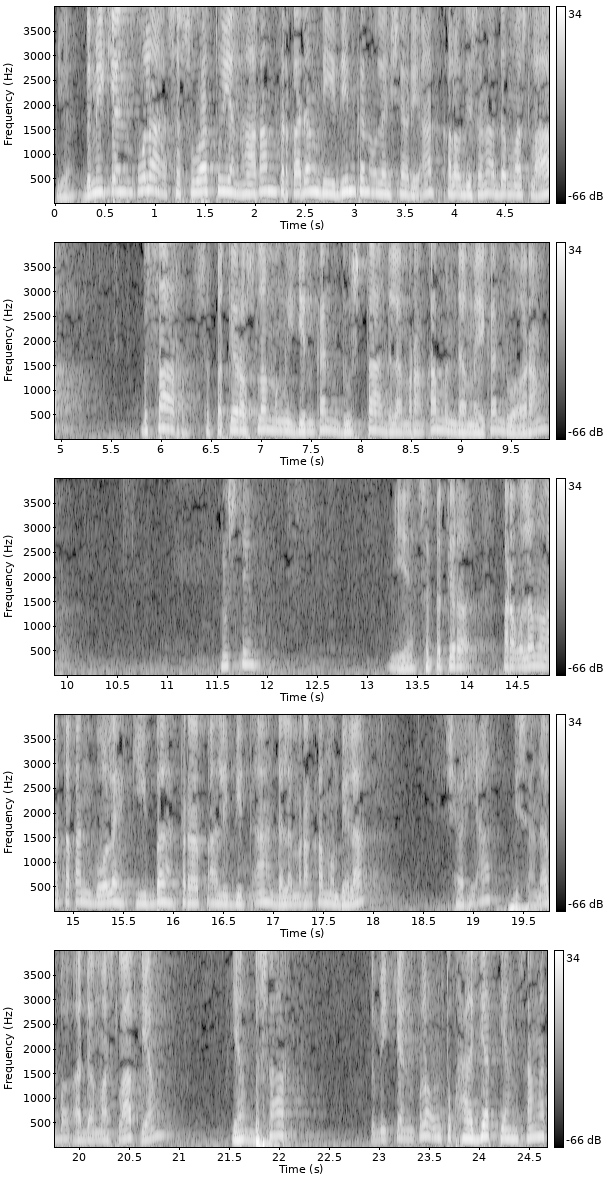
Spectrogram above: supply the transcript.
ya demikian pula sesuatu yang haram terkadang diizinkan oleh syariat kalau di sana ada maslahat besar seperti Rasulullah mengizinkan dusta dalam rangka mendamaikan dua orang muslim ya seperti para ulama mengatakan boleh gibah terhadap ahli bid'ah dalam rangka membela syariat. Di sana ada maslahat yang yang besar. Demikian pula untuk hajat yang sangat.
